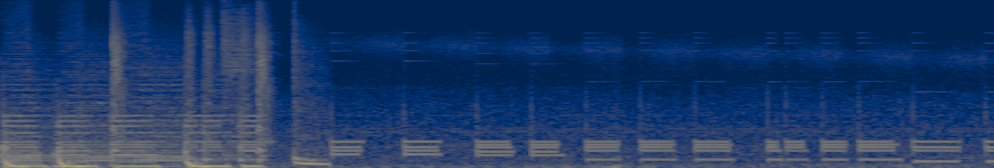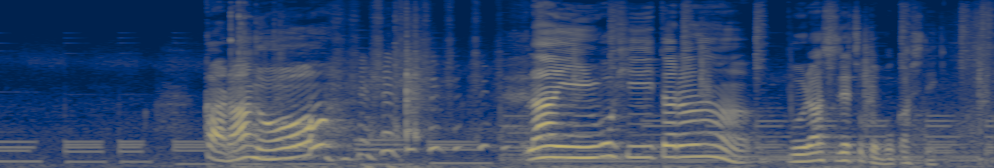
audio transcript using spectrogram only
と。からの？ラインを引いたらブラシでちょっとぼかしていきます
